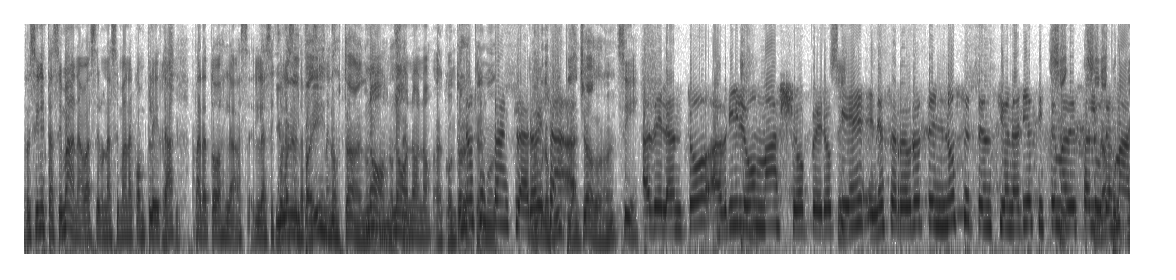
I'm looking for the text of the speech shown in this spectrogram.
recién esta semana va a ser una semana completa para todas las, las escuelas. Igual el país no está, no, no, no, no, Al contrario, no tenemos están claro. muy planchados. ¿eh? Sí. Adelantó abril o mayo, pero que en ese rebrote no se tensionaría el sistema de salud. Es más,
